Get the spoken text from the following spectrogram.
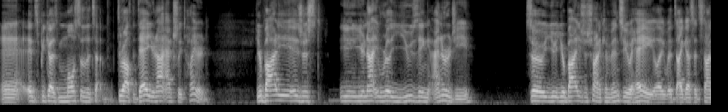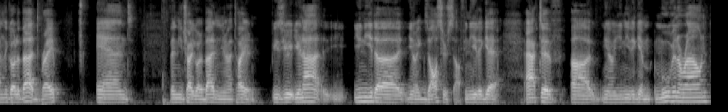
and it's because most of the time throughout the day you're not actually tired. Your body is just you, you're not really using energy. So you, your body's just trying to convince you, hey, like I guess it's time to go to bed, right? and then you try to go to bed and you're not tired because you you're not you need to you know exhaust yourself you need to get active uh, you know you need to get moving around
